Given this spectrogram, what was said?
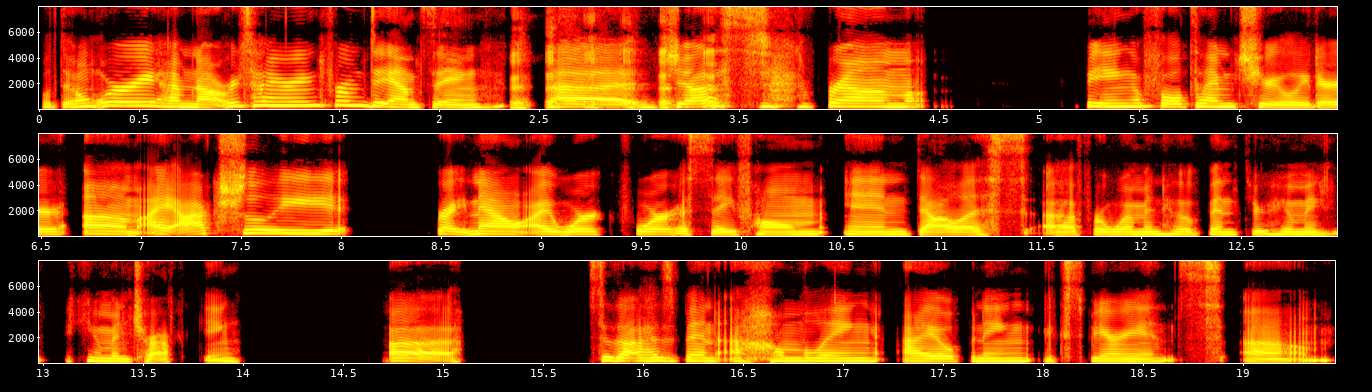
Well, don't worry, I'm not retiring from dancing, uh, just from being a full time cheerleader. Um, I actually, right now, I work for a safe home in Dallas uh, for women who have been through human human trafficking. Uh, so that has been a humbling, eye opening experience. Um,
